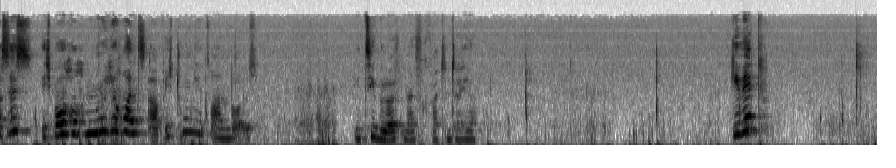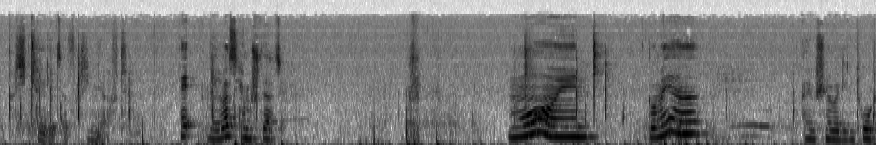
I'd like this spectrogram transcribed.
Was ist? Ich baue auch nur hier Holz ab. Ich tue nichts anderes. Die Ziege läuft mir einfach gerade hinterher. Geh weg. Ich kill jetzt einfach die nervt. Hey, was? Ich habe ein Schwert. Moin. Komm her. Ich bin schnell bei diesem Tod.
